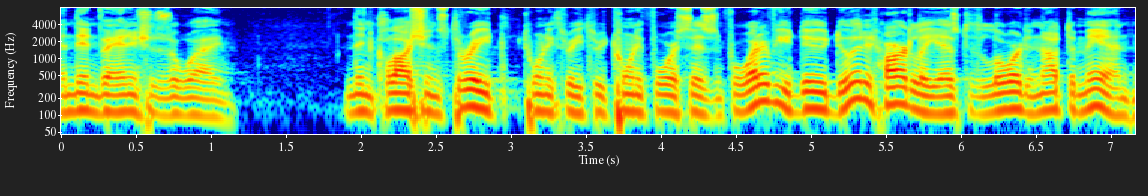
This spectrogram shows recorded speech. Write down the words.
and then vanishes away. And then Colossians 3 23 through 24 says, And for whatever you do, do it heartily as to the Lord and not to men,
